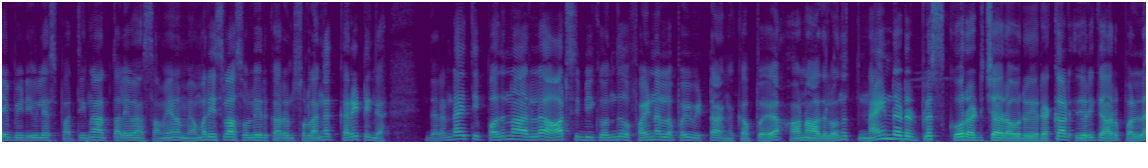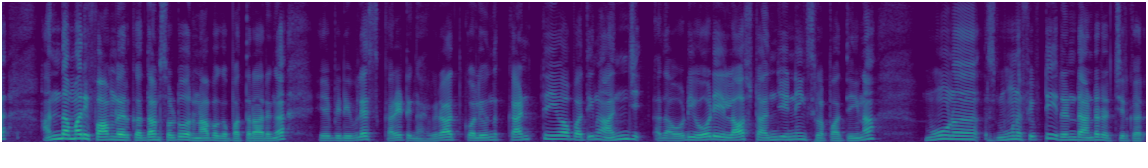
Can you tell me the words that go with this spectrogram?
ஏபி டிவிலியர்ஸ் பார்த்தீங்கன்னா தலைவன் செமையான மெமரிஸ்லாம் சொல்லியிருக்காருன்னு சொல்லாங்க. கரெக்டுங்க இந்த ரெண்டாயிரத்தி பதினாறில் ஆர்சிபிக்கு வந்து ஃபைனலில் போய் விட்டாங்க கப்பு ஆனால் அதில் வந்து நைன் ஹண்ட்ரட் ப்ளஸ் ஸ்கோர் அடித்தார் அவர். ரெக்கார்ட் இது வரைக்கும் அறுப்பல்ல அந்த மாதிரி ஃபார்மில் இருக்கிறதான்னு சொல்லிட்டு ஒரு ஞாபகப்படுத்துறாருங்க. ஏபி டிவிலியர்ஸ் கரெக்டுங்க விராட் கோலி வந்து கண்டினியூவாக பார்த்தீங்கன்னா அஞ்சு அதாவது ஓடி ஓடி லாஸ்ட் அஞ்சு இன்னிங்ஸில் பார்த்தீங்கன்னா மூணு மூணு ஃபிஃப்டி ரெண்டு ஹண்ட்ரட் வச்சிருக்காரு.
